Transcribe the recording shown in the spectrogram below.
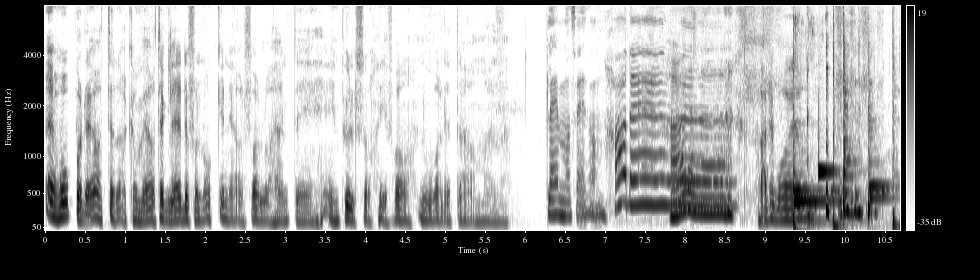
Jeg håper det at det kan være til glede for noen iallfall å hente impulser ifra noe av dette. Men Pleier vi å si sånn ha det. Ha det. Ha det bra, ja.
